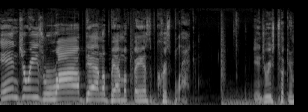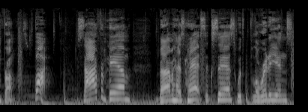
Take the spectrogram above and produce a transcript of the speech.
Injuries robbed Alabama fans of Chris Black. Injuries took him from us. But aside from him, Alabama has had success with Floridians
